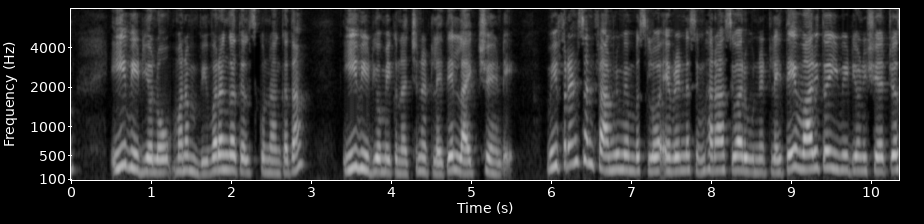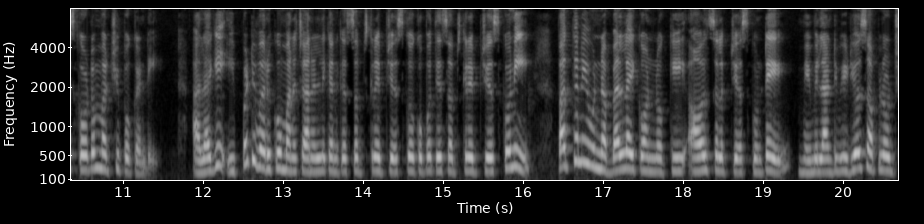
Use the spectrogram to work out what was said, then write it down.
ఈ వీడియోలో మనం వివరంగా తెలుసుకున్నాం కదా. ఈ వీడియో మీకు నచ్చినట్లయితే లైక్ చేయండి. మీ ఫ్రెండ్స్ అండ్ ఫ్యామిలీ మెంబర్స్లో ఎవరైనా సింహరాశి వారు ఉన్నట్లయితే వారితో ఈ వీడియోని షేర్ చేసుకోవడం మర్చిపోకండి. అలాగే ఇప్పటి వరకు మన ఛానల్ని కనుక సబ్స్క్రైబ్ చేసుకోకపోతే సబ్స్క్రైబ్ చేసుకొని పక్కనే ఉన్న బెల్ ఐకాన్ నొక్కి ఆల్ సెలెక్ట్ చేసుకుంటే మేము ఇలాంటి వీడియోస్ అప్లోడ్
